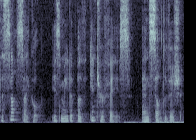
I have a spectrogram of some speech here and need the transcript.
The cell cycle is made up of interphase and cell division.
